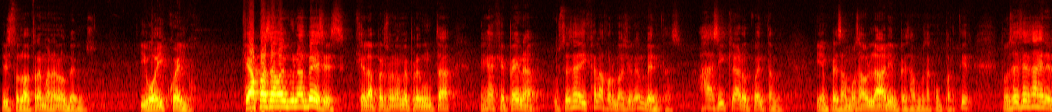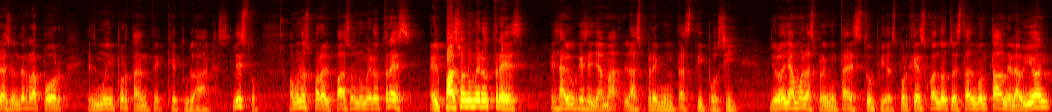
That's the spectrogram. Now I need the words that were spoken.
Listo, la otra semana nos vemos. Y voy y cuelgo. ¿Qué ha pasado algunas veces? Que la persona me pregunta, venga, qué pena, ¿usted se dedica a la formación en ventas? Ah, sí, claro, cuéntame. Y empezamos a hablar y empezamos a compartir. Entonces esa generación de rapport es muy importante que tú la hagas. Listo. Vámonos para el paso número 3. El paso número 3 es algo que se llama las preguntas tipo sí. Yo lo llamo las preguntas estúpidas, porque es cuando tú estás montado en el avión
